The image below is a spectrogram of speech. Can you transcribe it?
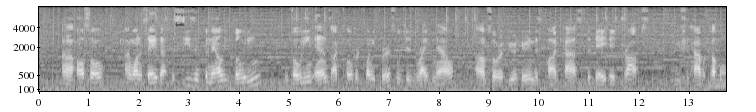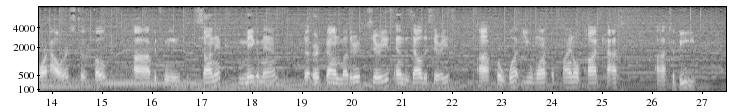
Uh, also, I want to say that the season finale voting voting ends October 21st, which is right now. Um, so if you're hearing this podcast the day it drops, you should have a couple more hours to vote uh, between Sonic, Mega Man, the Earthbound Mother series, and the Zelda series. uh, for what you want the final podcast uh, to be.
